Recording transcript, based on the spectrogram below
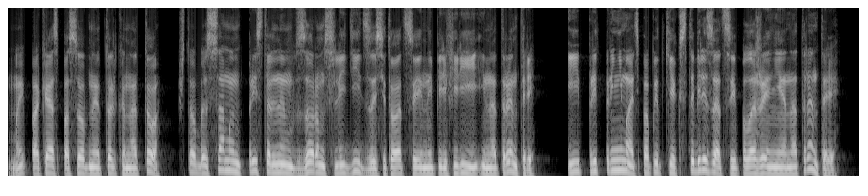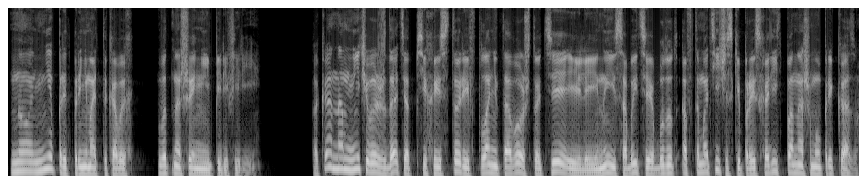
Мы пока способны только на то, чтобы самым пристальным взором следить за ситуацией на периферии и на Трентере и предпринимать попытки к стабилизации положения на Трентере, но не предпринимать таковых в отношении периферии. Пока нам нечего ждать от психоистории в плане того, что те или иные события будут автоматически происходить по нашему приказу.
